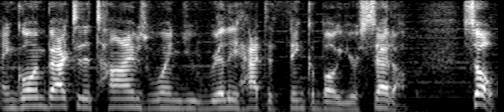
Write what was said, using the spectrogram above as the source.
and going back to the times when you really had to think about your setup. So,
